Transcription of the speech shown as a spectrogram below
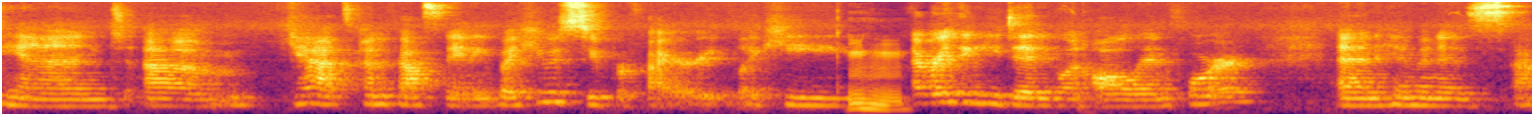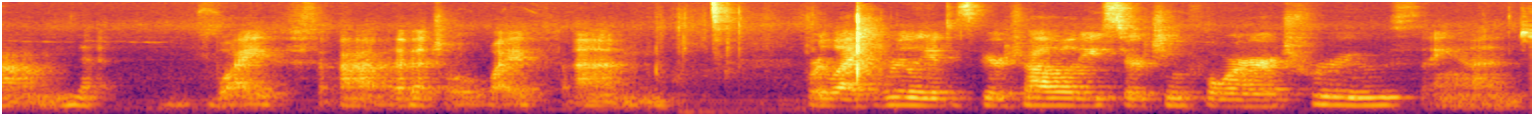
and um, yeah, it's kind of fascinating. But he was super fiery. Like he, Mhm. everything he did, he went all in for. And him and his um, wife, uh, eventual wife, um, were like really into spirituality, searching for truth, and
